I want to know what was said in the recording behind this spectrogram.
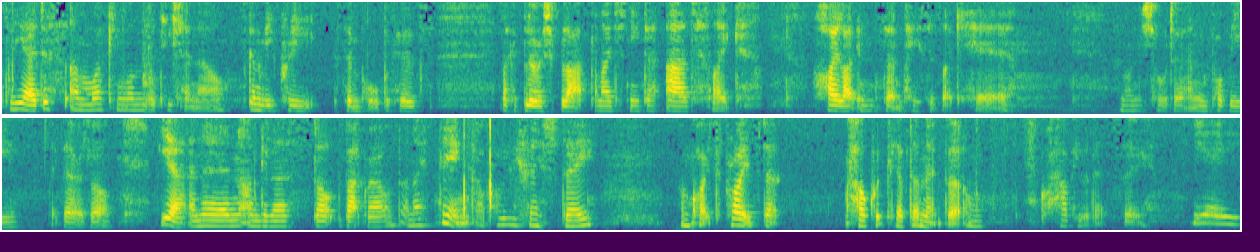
So yeah, just I'm um, working on the t-shirt now. It's going to be pretty simple because it's like a bluish black, and I just need to add like highlight in certain places, like here and on the shoulder, and probably like there as well yeah, and then I'm to start the background, and I think I'll probably be finished today. I'm quite surprised at how quickly I've done it, but I'm quite happy with it, so yay!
